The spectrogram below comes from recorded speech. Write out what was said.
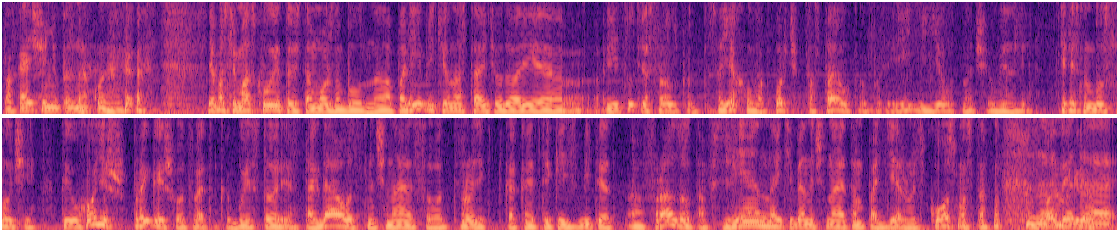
Пока еще не познакомился. Я после Москвы, то есть там можно было на поребрике у нас ставить во дворе. И тут я сразу как бы заехал в отпорчик, поставил, как бы, и ее вот ночью увезли интересный был случай. Ты уходишь, прыгаешь вот в эту как бы историю, тогда вот начинается вот вроде какая-то такая избитая а, фраза, там вселенная тебя начинает там поддерживать, космос там Назовем это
